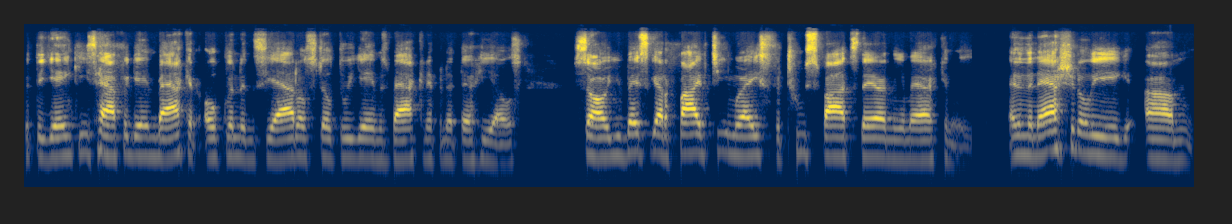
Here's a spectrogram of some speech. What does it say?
with the Yankees half a game back and Oakland and Seattle still three games back, nipping at their heels. So you basically got a five team race for two spots there in the American League. And in the National League, um,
